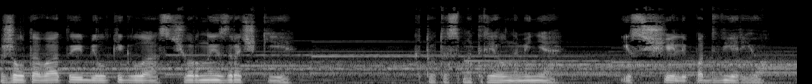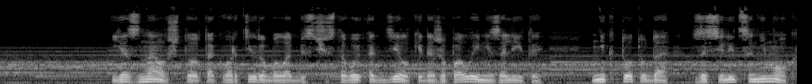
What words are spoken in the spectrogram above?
желтоватые белки глаз, черные зрачки — кто-то смотрел на меня из щели под дверью. Я знал, что та квартира была без чистовой отделки, даже полы не залиты. Никто туда заселиться не мог.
